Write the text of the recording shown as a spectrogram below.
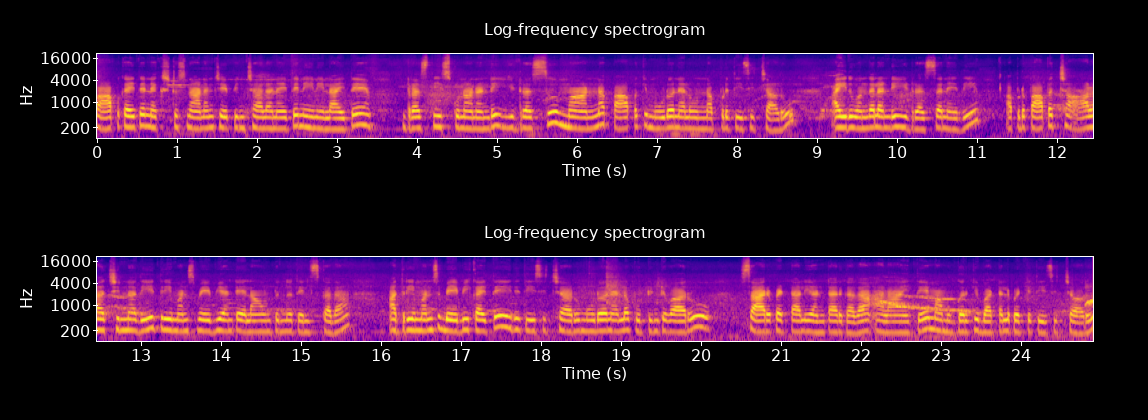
పాపకైతే నెక్స్ట్ స్నానం చేపించాలని అయితే నేను ఇలా అయితే డ్రెస్ తీసుకున్నానండి. ఈ డ్రెస్సు మా అన్న పాపకి మూడో నెల ఉన్నప్పుడు తీసిచ్చాడు. ఐదు వందలండి ఈ డ్రెస్ అనేది. అప్పుడు పాప చాలా చిన్నది త్రీ మంత్స్ బేబీ అంటే ఎలా ఉంటుందో తెలుసు కదా. ఆ త్రీ మంత్స్ బేబీకి అయితే ఇది తీసిచ్చారు. మూడో నెలలో పుట్టింటి వారు సారి పెట్టాలి అంటారు కదా. అలా అయితే మా ముగ్గురికి బట్టలు పెట్టి తీసిచ్చారు.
